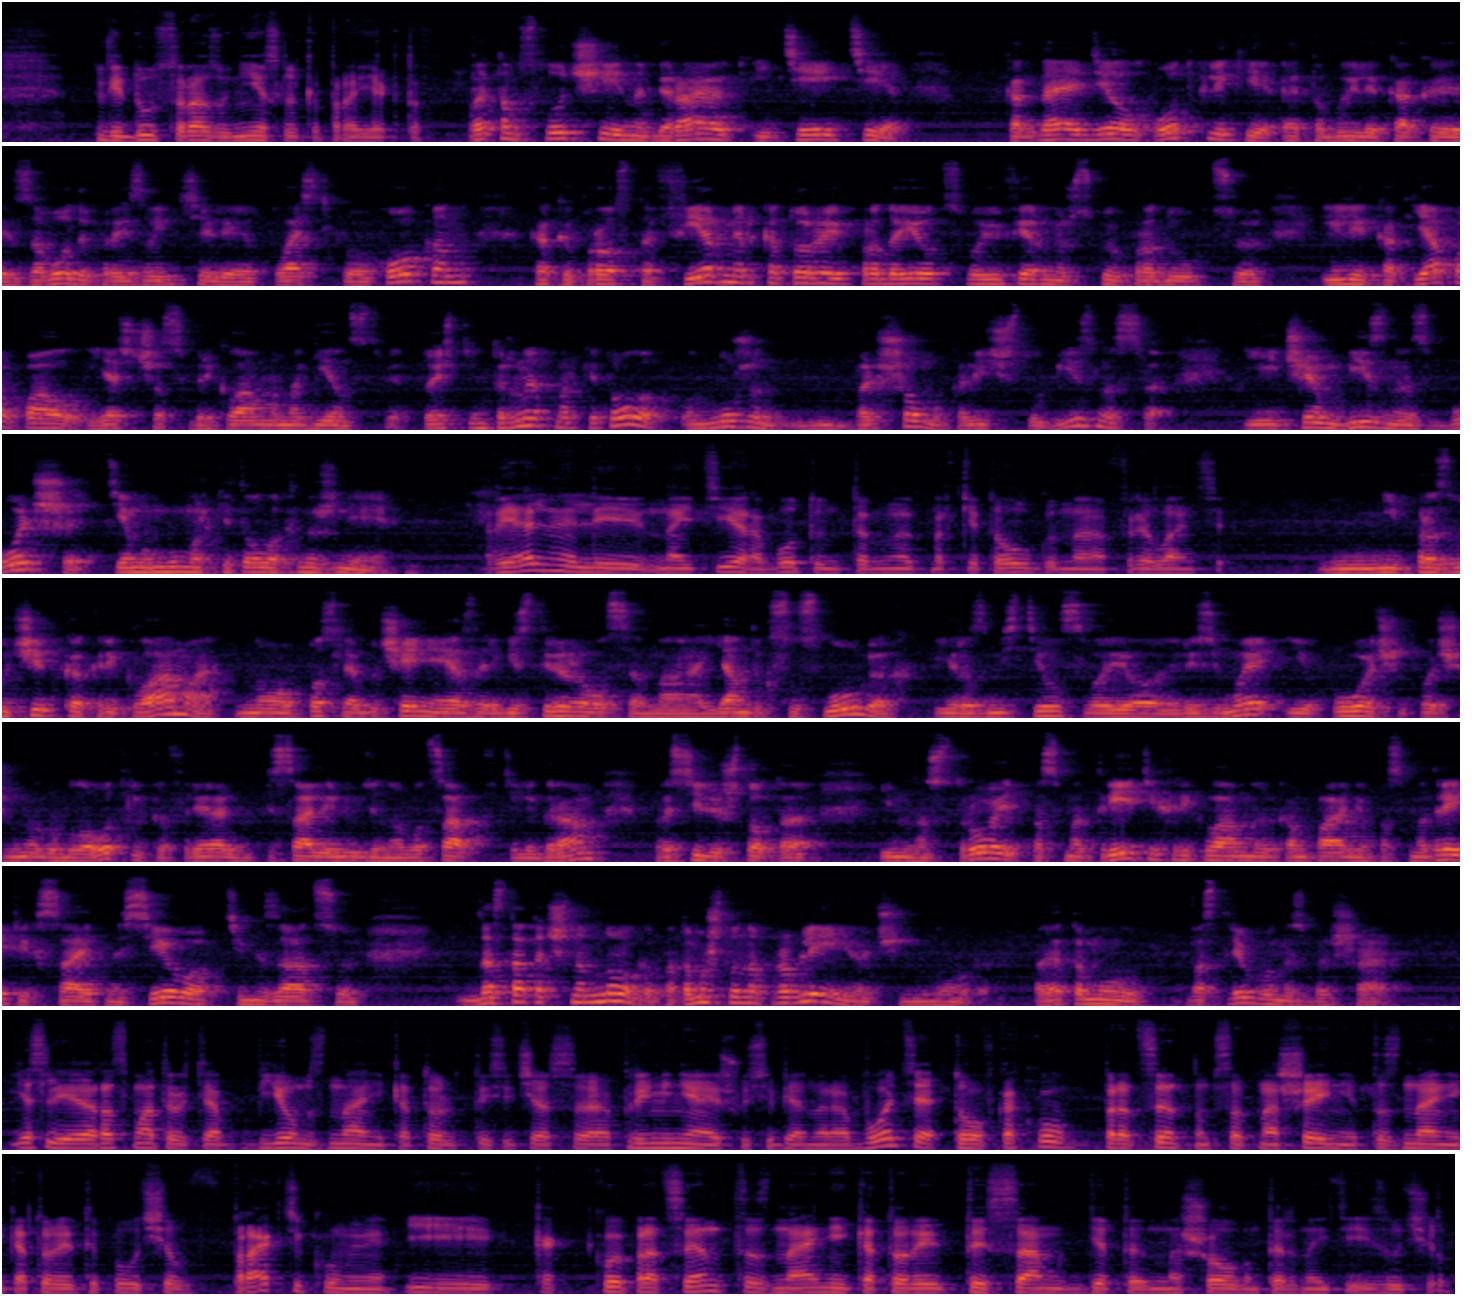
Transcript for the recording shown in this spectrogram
ведут сразу несколько проектов? В этом случае набирают и те, и те. Когда я делал отклики, это были как и заводы-производители пластиковых окон, как и просто фермер, который продает свою фермерскую продукцию, или как я попал, я сейчас в рекламном агентстве. То есть интернет-маркетолог, он нужен большому количеству бизнеса, и чем бизнес больше, тем ему маркетолог нужнее. Реально ли найти работу интернет-маркетологу на фрилансе? Не прозвучит как реклама, но после обучения я зарегистрировался на Яндекс услугах и разместил свое резюме, и очень-очень много было откликов. Реально писали люди на WhatsApp, в Telegram, просили что-то им настроить, посмотреть их рекламную кампанию, посмотреть их сайт на SEO-оптимизацию. Достаточно много, потому что направлений очень много, поэтому востребованность большая. Если рассматривать объем знаний, которые ты сейчас э, применяешь у себя на работе, то в каком процентном соотношении это знаний, которые ты получил в практикуме, и какой процент знаний, которые ты сам где-то нашел в интернете и изучил?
